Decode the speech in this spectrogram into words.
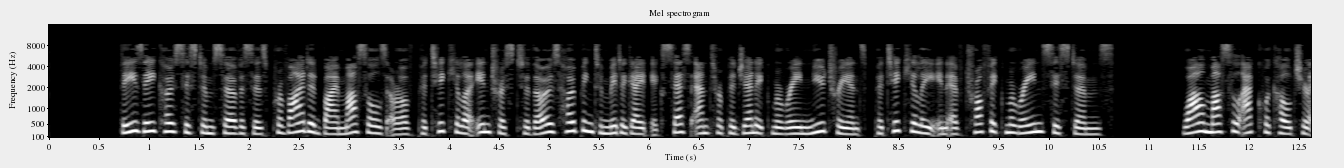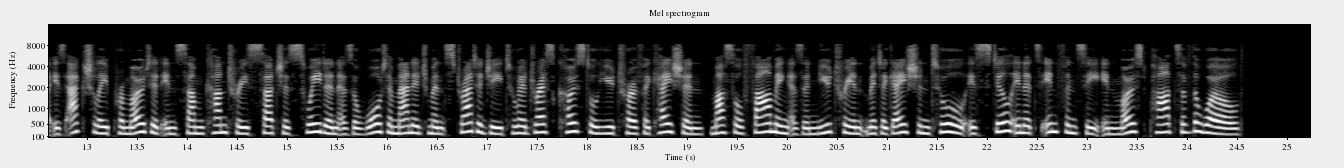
These ecosystem services provided by mussels are of particular interest to those hoping to mitigate excess anthropogenic marine nutrients, particularly in eutrophic marine systems. While mussel aquaculture is actually promoted in some countries such as Sweden as a water management strategy to address coastal eutrophication, mussel farming as a nutrient mitigation tool is still in its infancy in most parts of the world.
